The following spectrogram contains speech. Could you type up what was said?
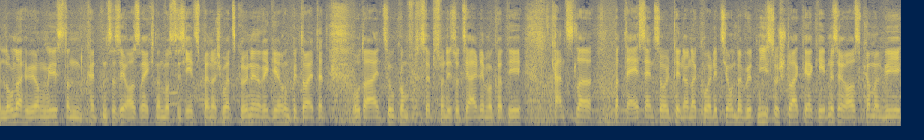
Lohnerhöhung ist, dann könnten sie sich ausrechnen, was das jetzt bei einer schwarz-grünen Regierung bedeutet oder auch in Zukunft, selbst wenn die Sozialdemokratie Kanzlerpartei sein sollte in einer Koalition Koalition, da wird nie so starke Ergebnisse rauskommen wie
